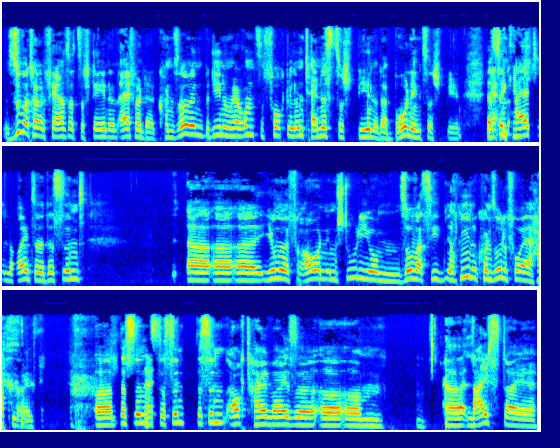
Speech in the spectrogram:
super tollen Fernseher zu stehen und einfach in der Konsolenbedienung herumzufuchteln und Tennis zu spielen oder Bowling zu spielen. Das Ja, sind ich. alte Leute, das sind äh, äh, äh, junge Frauen im Studium, sowas, die noch nie eine Konsole vorher hatten einfach. äh, das sind, das sind, das sind auch teilweise äh, ähm, äh, Lifestyle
